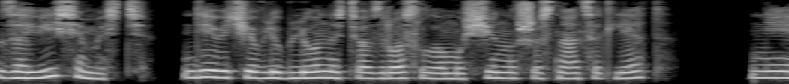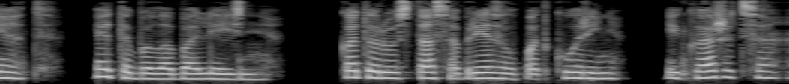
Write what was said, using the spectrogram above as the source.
Зависимость? Девичья влюбленность во взрослого мужчину в шестнадцать лет? Нет, это была болезнь, которую Стас обрезал под корень и, кажется,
